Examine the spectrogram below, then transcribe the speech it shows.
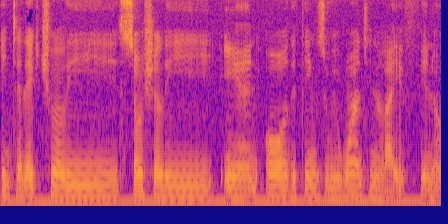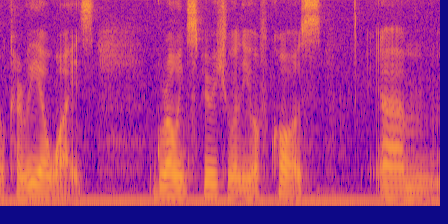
intellectually, socially, and all the things we want in life, you know, career wise, growing spiritually, of course, um,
